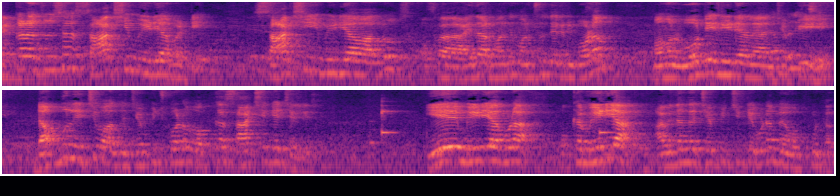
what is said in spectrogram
ఎక్కడ చూసినా సాక్షి మీడియా బట్టి సాక్షి మీడియా వాళ్ళు ఒక ఐదారు మంది మనుషుల దగ్గరికి పోవడం మమ్మల్ని ఓటే నీడియాలే అని చెప్పి డబ్బులు ఇచ్చి వాళ్ళతో చెప్పించుకోవడం ఒక్క సాక్షికే చెల్లింది. ఏ మీడియా కూడా ఒక్క మీడియా ఆ విధంగా చెప్పించింటే కూడా మేము ఒప్పుకుంటాం.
